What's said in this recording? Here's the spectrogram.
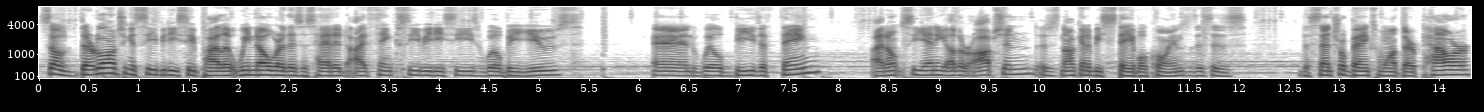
so they're launching a CBDC pilot. We know where this is headed. I think CBDCs will be used and will be the thing. I don't see any other option. There's not going to be stable coins. This is the central banks want their power.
